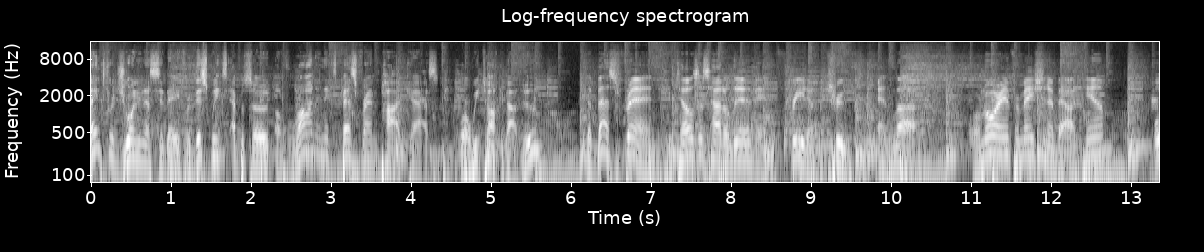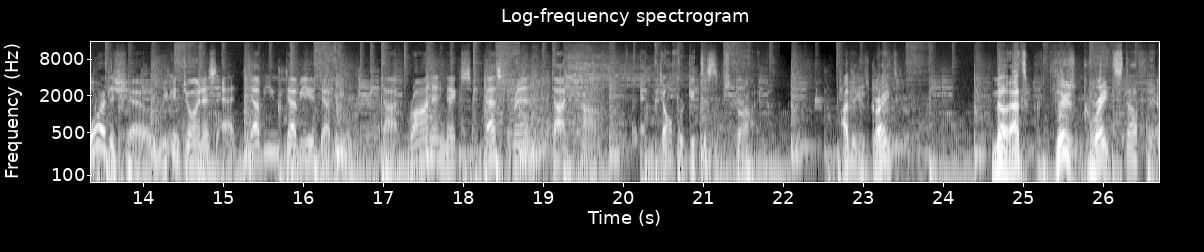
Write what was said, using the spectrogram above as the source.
Thanks for joining us today for this week's episode of Ron and Nick's Best Friend podcast, where we talk about who? The best friend who tells us how to live in freedom, truth, and love. For more information about him or the show, you can join us at www www.ronandnicksbestfriend.com. And don't forget to subscribe. I think it's great. No, that's there's great stuff there.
